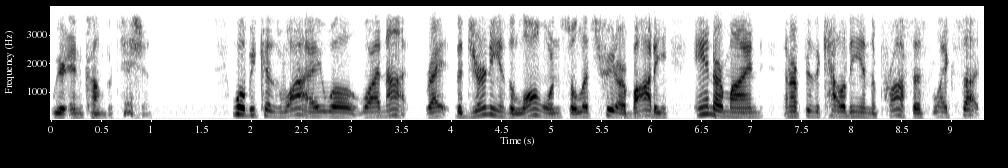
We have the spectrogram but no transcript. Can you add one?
we're in competition. Well, because why? Well, why not, right? The journey is a long one, so let's treat our body and our mind and our physicality in the process like such.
